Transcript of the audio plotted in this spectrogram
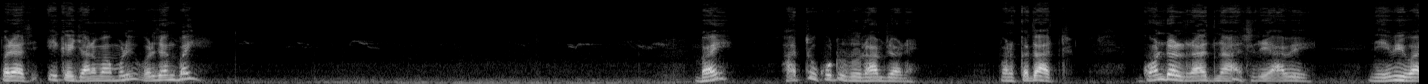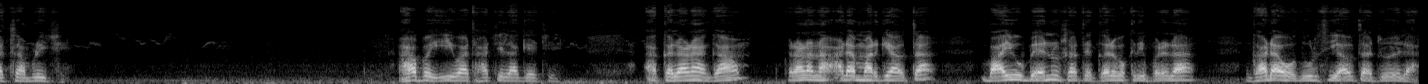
પર્યા છે એ કંઈ જાણવા મળ્યું, વરજંગભાઈ? ભાઈ સાચું ખોટું તો રામ જાણે. પણ કદાચ ગોંડલ રાજના આશરે આવે ને એવી વાત સાંભળી છે. હા ભાઈ, એ વાત સાચી લાગે છે. આ કલાણા ગામ, કલાણાના આડા માર્ગે આવતા બાયુ બહેનો સાથે ઘર વખરી ભરેલા ગાડાઓ દૂરથી આવતા જોયેલા.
